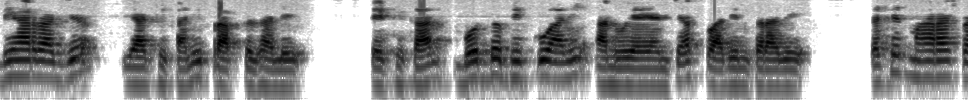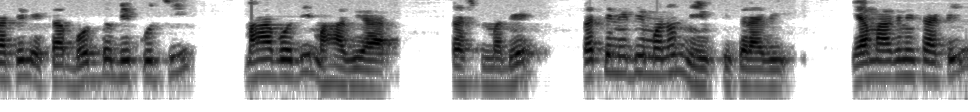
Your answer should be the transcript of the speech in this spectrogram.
बिहार राज्य या ठिकाणी प्राप्त झाले. ते ठिकाण बौद्ध भिक्खू आणि अनुयायांच्या स्वाधीन करावे. तसेच महाराष्ट्रातील एका बौद्ध भिक्खूची महाबोधी महाविहार ट्रस्टमध्ये प्रतिनिधी म्हणून नियुक्ती करावी. या मागणीसाठी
